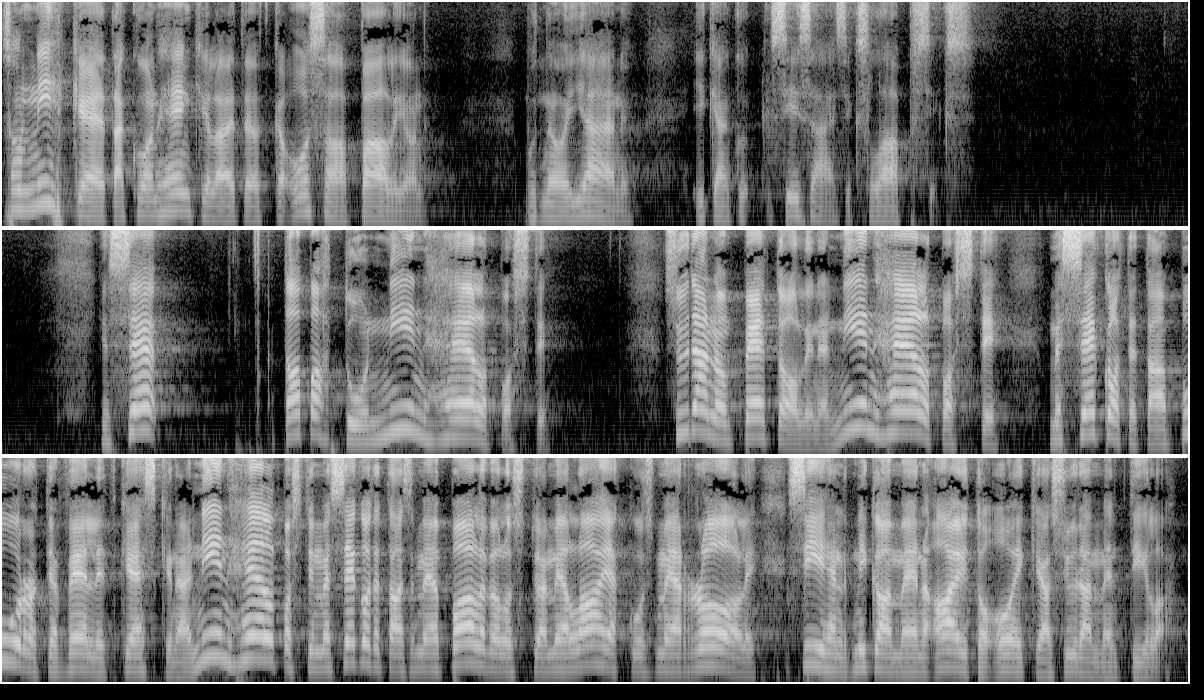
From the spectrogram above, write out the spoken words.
Se on nihkeetä, kun on henkilöitä, jotka osaa paljon, mutta ne on jäänyt ikään kuin sisäisiksi lapsiksi. Ja se tapahtuu niin helposti. Sydän on petollinen. Niin helposti me sekoitetaan puurot ja vellit keskenään. Niin helposti me sekoitetaan se meidän palvelustyö, meidän lahjakkuus, meidän rooli siihen, että mikä on meidän aito, oikea sydämen tila.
